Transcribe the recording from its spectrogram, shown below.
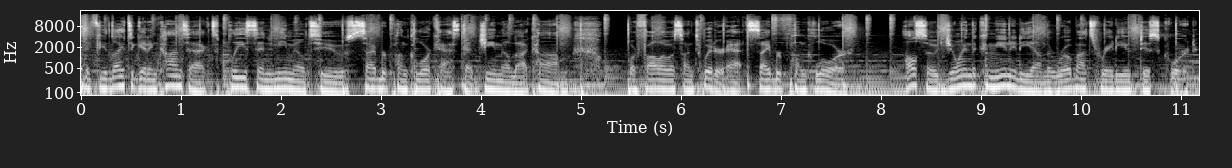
If you'd like to get in contact, please send an email to cyberpunklorecast at gmail.com or follow us on Twitter at cyberpunklore. Also, join the community on the Robots Radio Discord.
